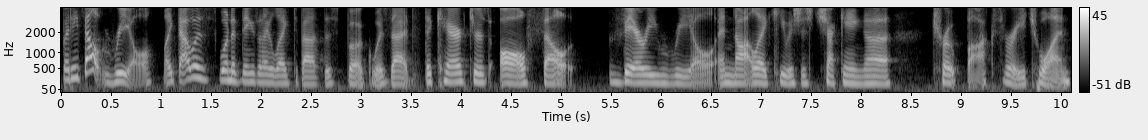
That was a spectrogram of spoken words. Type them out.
but he felt real. Like that was one of the things that I liked about this book was that the characters all felt very real and not like he was just checking a trope box for each one.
